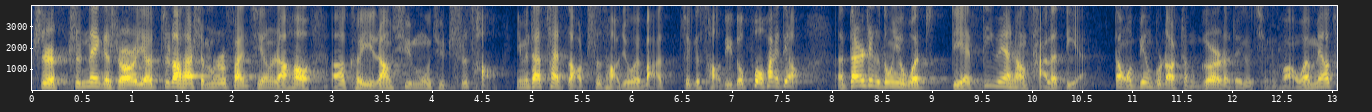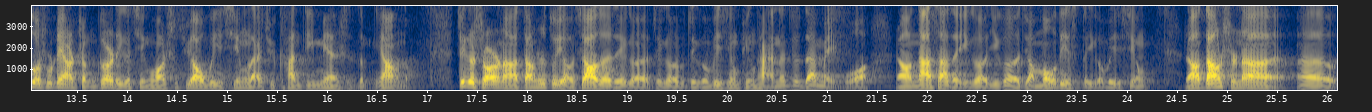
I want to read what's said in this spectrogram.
是是那个时候要知道它什么时候返青，然后呃可以让畜牧去吃草，因为它太早吃草就会把这个草地都破坏掉。呃，但是这个东西我点地面上踩了点。但我并不知道整个的这个情况。我们要做出这样整个的一个情况，是需要卫星来去看地面是怎么样的。这个时候呢，当时最有效的这个这个这个卫星平台呢，就在美国，然后 NASA 的一个一个叫 MODIS 的一个卫星。然后当时呢，呃，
